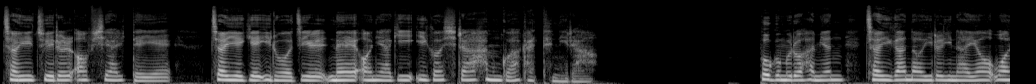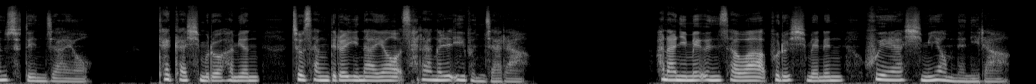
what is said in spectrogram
저희 죄를 없이 할 때에 저희에게 이루어질 내 언약이 이것이라 함과 같으니라. 복음으로 하면 저희가 너희를 인하여 원수된 자요. 택하심으로 하면 조상들을 인하여 사랑을 입은 자라. 하나님의 은사와 부르심에는 후회하심이 없느니라.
